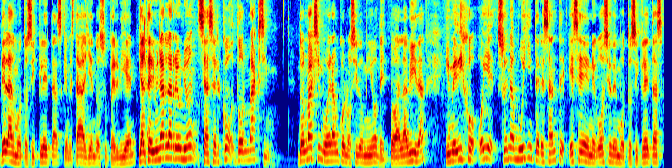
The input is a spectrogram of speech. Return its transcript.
de las motocicletas que me estaba yendo súper bien. Y al terminar la reunión se acercó Don Máximo Don Máximo era un conocido mío de toda la vida y me dijo, oye, suena muy interesante ese negocio de motocicletas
